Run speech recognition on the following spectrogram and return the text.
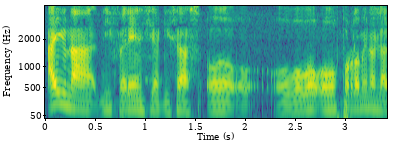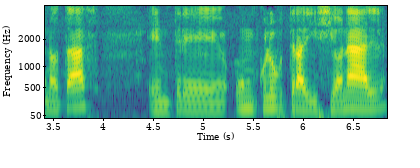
hay una diferencia quizás, o, o, vos por lo menos la notás, entre un club tradicional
